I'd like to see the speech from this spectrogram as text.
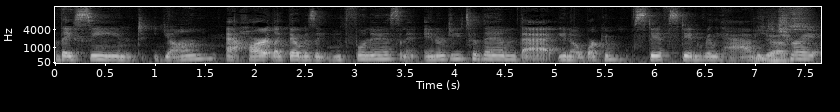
they seemed young at heart. Like there was a youthfulness and an energy to them that, you know, working stiffs didn't really have in Yes. Detroit.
